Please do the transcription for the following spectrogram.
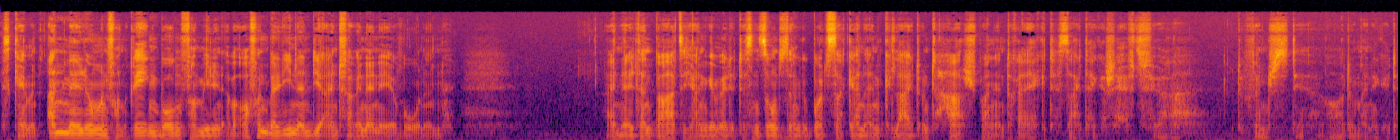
Es kämen Anmeldungen von Regenbogenfamilien, aber auch von Berlinern, die einfach in der Nähe wohnen. Ein Elternpaar hat sich angemeldet, dessen Sohn zu seinem Geburtstag gerne ein Kleid und Haarspangen trägt, sagt der Geschäftsführer. Du wünschst dir, oh du meine Güte.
